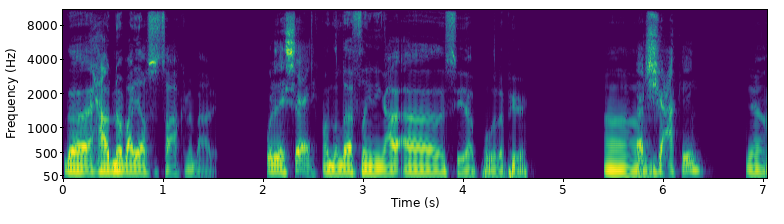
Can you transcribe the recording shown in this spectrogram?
The how nobody else is talking about it What do they say? on the left leaning. I, uh, let's see. I'll pull it up here. Um, That's shocking. yeah,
